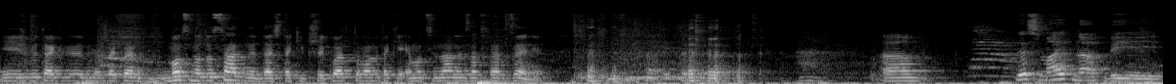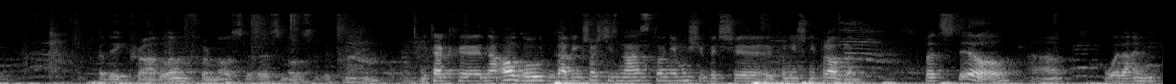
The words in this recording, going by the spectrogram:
I żeby tak, e, że tak powiem, mocno dosadny dać taki przykład, to mamy takie emocjonalne zatwardzenie. Um, this might not be a big problem for most of us most of the time. I tak e, na ogół dla większości z nas to nie musi być e, koniecznie problem. But still, uh, what I'm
